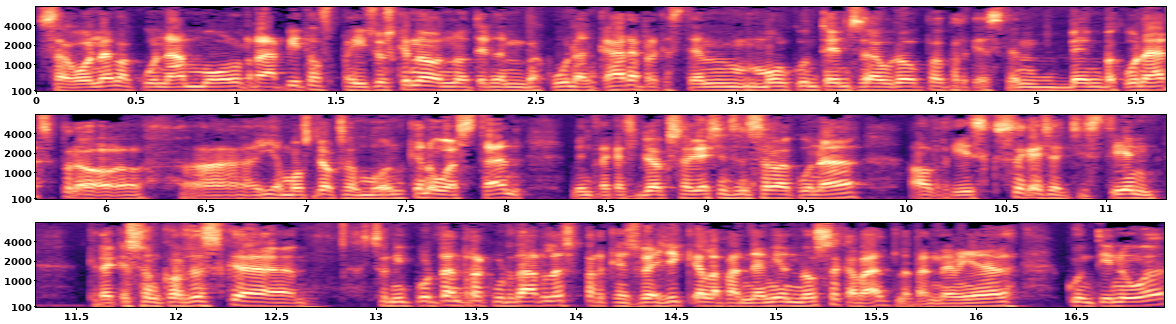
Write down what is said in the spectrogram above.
Segona, vacunar molt ràpid els països que no, no tenen vacuna encara, perquè estem molt contents a Europa, perquè estem ben vacunats, però eh, hi ha molts llocs al món que no ho estan. Mentre aquests llocs segueixin sense vacunar, el risc segueix existint. Crec que són coses que són importants recordar-les perquè es vegi que la pandèmia no s'ha acabat, la pandèmia continua,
